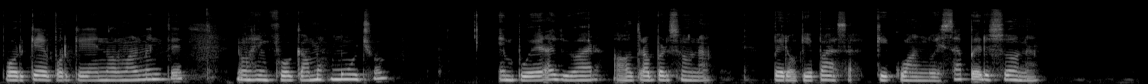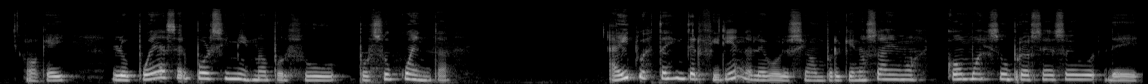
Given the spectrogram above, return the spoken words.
¿Por qué? Porque normalmente nos enfocamos mucho en poder ayudar a otra persona. Pero ¿qué pasa? Que cuando esa persona, ¿ok? Lo puede hacer por sí misma, por su, por su cuenta, ahí tú estás interfiriendo en la evolución porque no sabemos cómo es su proceso de,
